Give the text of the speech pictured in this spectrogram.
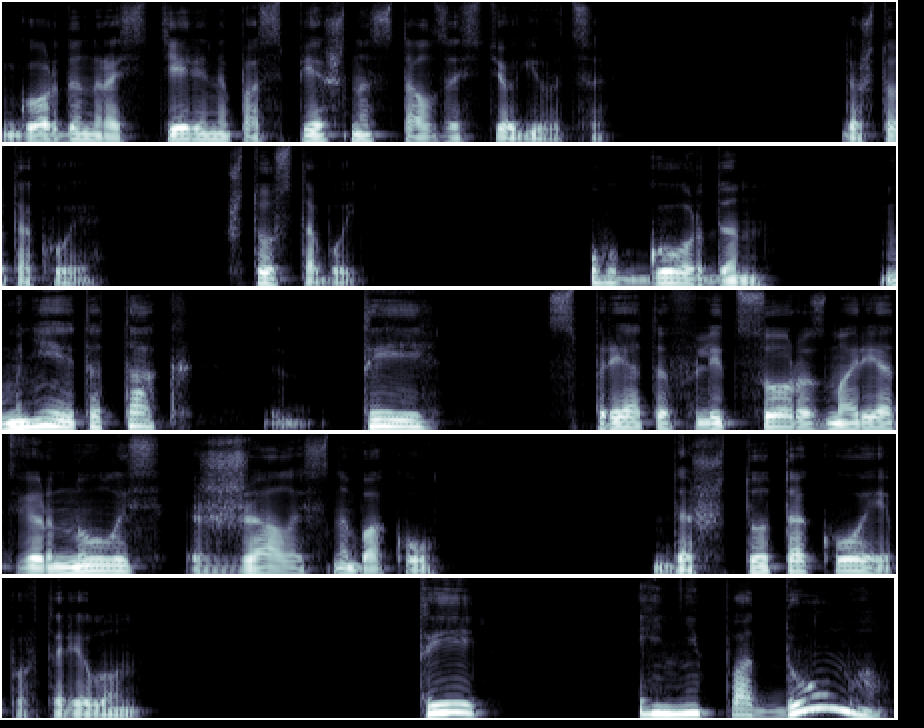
Гордон растерянно, поспешно стал застегиваться. «Да что такое? Что с тобой?» «О, Гордон, мне это так... Ты...» Спрятав лицо, Розмари отвернулась, сжалась на боку. «Да что такое?» — повторил он. «Ты и не подумал?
